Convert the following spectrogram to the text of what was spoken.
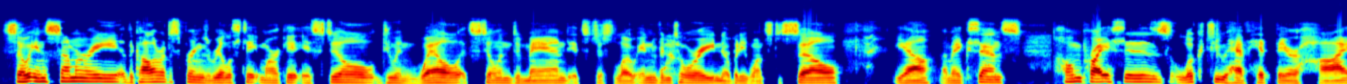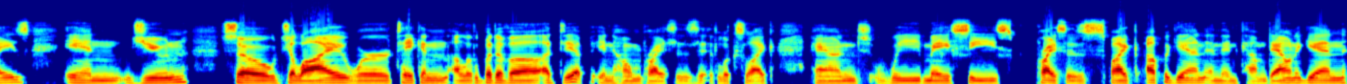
So, in summary, the Colorado Springs real estate market is still doing well. It's still in demand. It's just low inventory. Nobody wants to sell. Yeah, that makes sense. Home prices look to have hit their highs in June. So, July, we're taking a little bit of a, a dip in home prices, it looks like. And we may see prices spike up again and then come down again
